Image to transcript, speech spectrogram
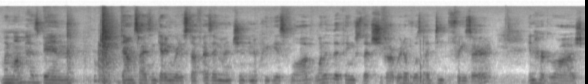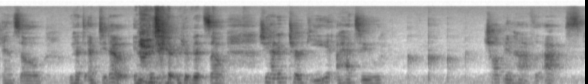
my mom has been downsizing, getting rid of stuff, as I mentioned in a previous vlog. One of the things that she got rid of was a deep freezer in her garage, and so we had to empty it out in order to get rid of it. So she had a turkey. I had to chop it in half with an axe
